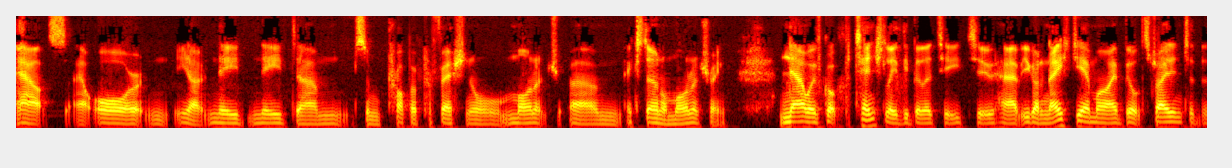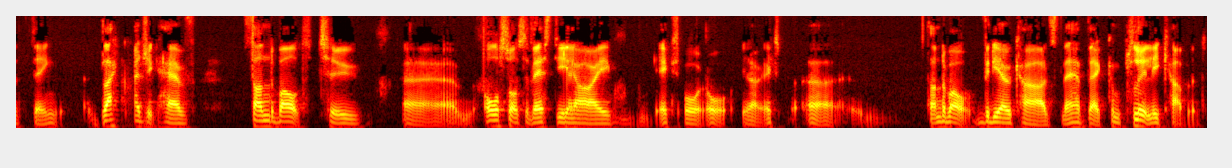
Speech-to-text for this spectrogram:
outs or you know need need um, some proper professional monitor um, external monitoring. Now we've got potentially the ability to have you've got an HDMI built straight into the thing. Blackmagic have Thunderbolt to um, all sorts of SDI export or you know ex, uh, Thunderbolt video cards. They have that completely covered.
